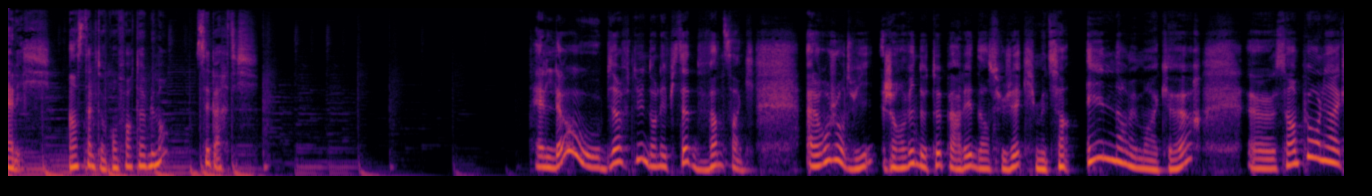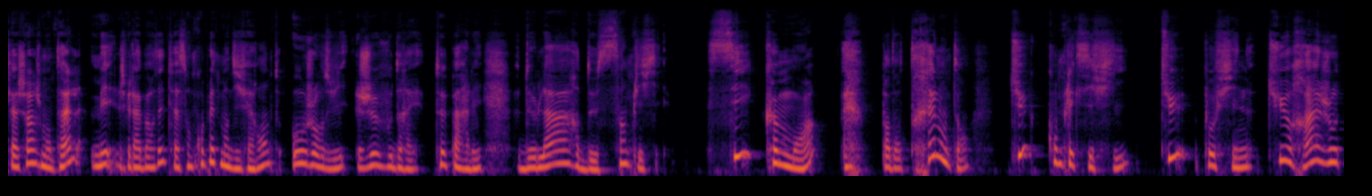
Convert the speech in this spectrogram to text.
Allez, installe-toi confortablement c'est parti Hello, bienvenue dans l'épisode 25. Alors aujourd'hui, j'ai envie de te parler d'un sujet qui me tient énormément à cœur. Euh, c'est un peu en lien avec la charge mentale, mais je vais l'aborder de façon complètement différente. Aujourd'hui, je voudrais te parler de l'art de simplifier. Si, comme moi, pendant très longtemps, tu complexifies tu peaufines, tu rajoutes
